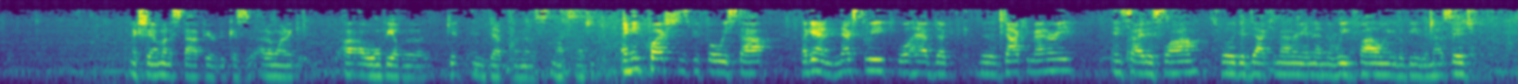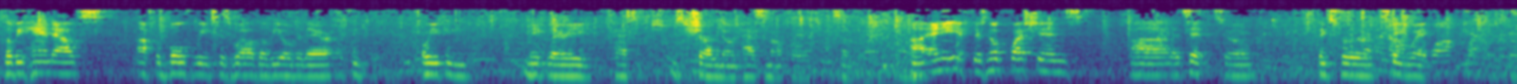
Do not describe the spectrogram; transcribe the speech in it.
actually, I'm going to stop here because I don't want to. I won't be able to get in depth on this next session. Any questions before we stop? Again, next week we'll have the the documentary Inside Islam. It's a really good documentary, and then the week following it'll be the message. There'll be handouts uh, for both weeks as well. They'll be over there, I think, or you can make Larry pass Mr. Charbonneau pass them out for you. So, uh, any if there's no questions, uh, that's it. So, thanks for staying. Walk.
